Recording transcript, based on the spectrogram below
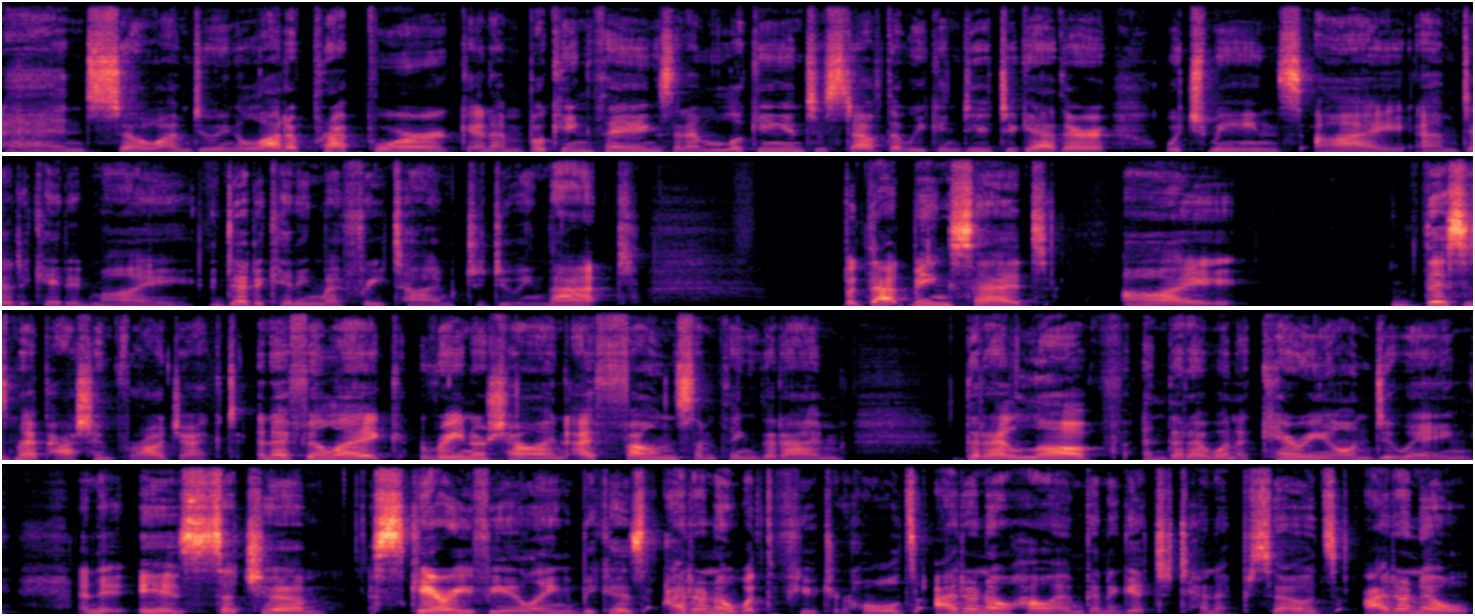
and so I'm doing a lot of prep work and I'm booking things and I'm looking into stuff that we can do together, which means I am dedicated my dedicating my free time to doing that. But that being said, I this is my passion project and I feel like rain or shine, I found something that I'm that I love and that I want to carry on doing. And it is such a scary feeling because I don't know what the future holds. I don't know how I'm going to get to 10 episodes. I don't know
